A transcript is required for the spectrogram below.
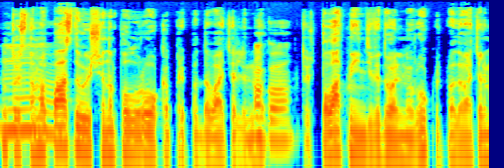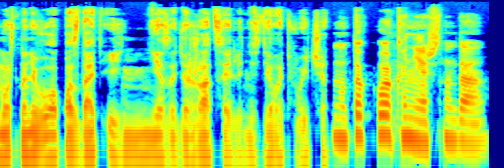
Ну, то есть там опаздывающие на полурока преподаватели. ну, Ого. то есть платный индивидуальный урок преподаватель может на него опоздать и не задержаться или не сделать вычет. Ну, такое, конечно, да.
